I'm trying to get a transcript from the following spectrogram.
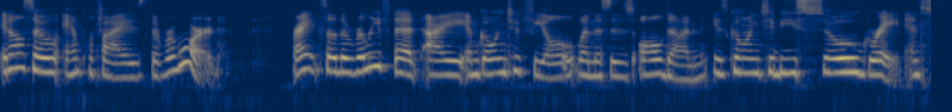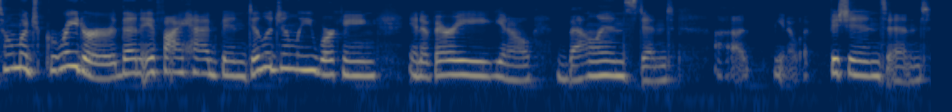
It also amplifies the reward, right? So the relief that I am going to feel when this is all done is going to be so great and so much greater than if I had been diligently working in a very, you know, balanced and, uh, you know, efficient and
